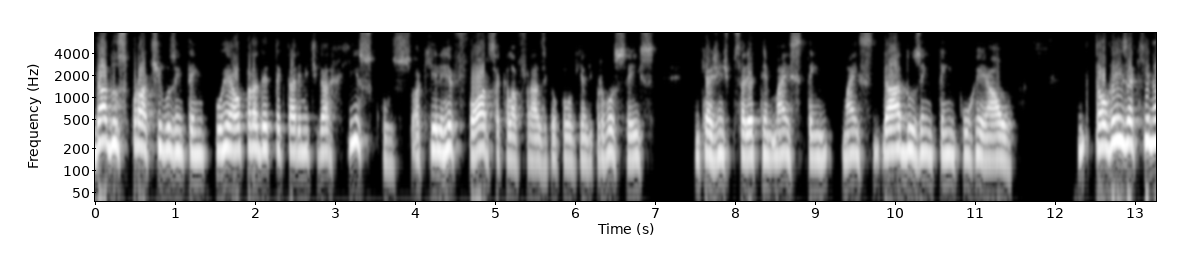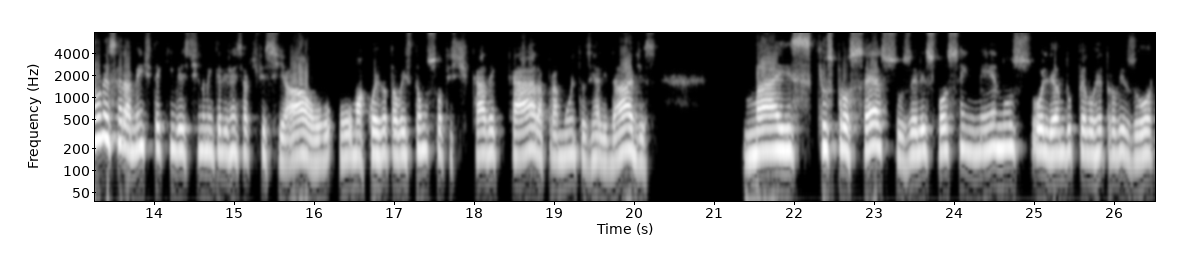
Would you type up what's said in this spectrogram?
Dados proativos em tempo real para detectar e mitigar riscos. Aqui ele reforça aquela frase que eu coloquei ali para vocês, em que a gente precisaria ter mais, tem, mais dados em tempo real. Talvez aqui não necessariamente ter que investir numa inteligência artificial ou uma coisa talvez tão sofisticada e cara para muitas realidades, mas que os processos eles fossem menos olhando pelo retrovisor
